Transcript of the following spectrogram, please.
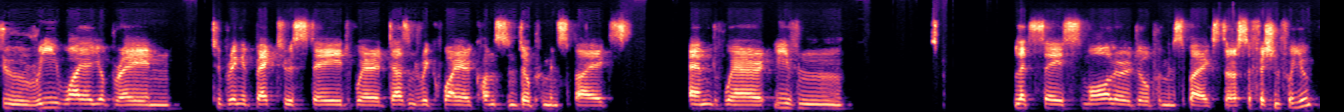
to rewire your brain to bring it back to a state where it doesn't require constant dopamine spikes and where even let's say smaller dopamine spikes that are sufficient for you.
